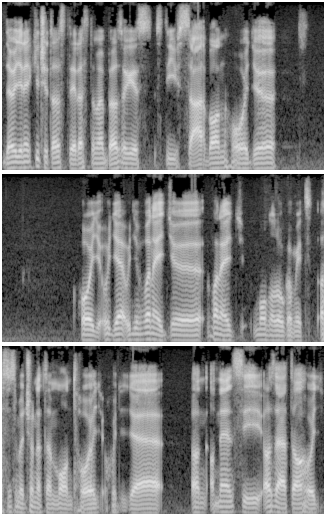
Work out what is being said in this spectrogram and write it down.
De ugye én egy kicsit azt éreztem ebbe az egész Steve szában, hogy hogy ugye, ugye van egy van egy monológ, amit azt hiszem, hogy Jonathan mond, hogy, hogy ugye a, a Nancy azáltal, hogy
